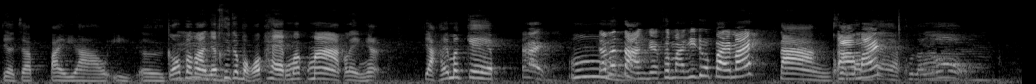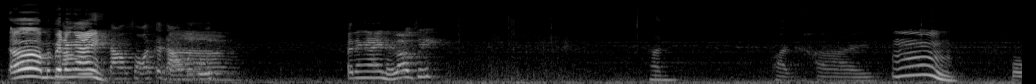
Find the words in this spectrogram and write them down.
เดี๋ยวจะไปยาวอีก เออ ก็ประมาณเนี้ยคือจะบอกว่าแพงมากๆอะไรเงี้ย อยากให้มาเก็บ ใช่ อืมแล้วมันต่างจากสมาธิทั่วไปไหม ต่างต่างไหมคนละแบบคนละโลกเออ มันเป็นยังไง ดาวซอสกับดาวมนุษย์ เป็นยังไงไหนเล่าสิ มันผ่อนคลาย อืม โปร่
